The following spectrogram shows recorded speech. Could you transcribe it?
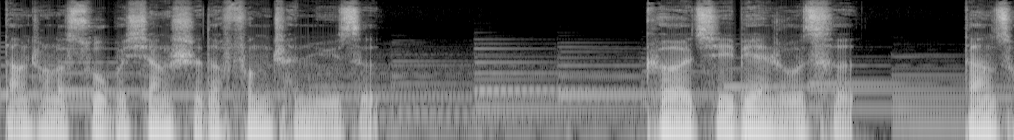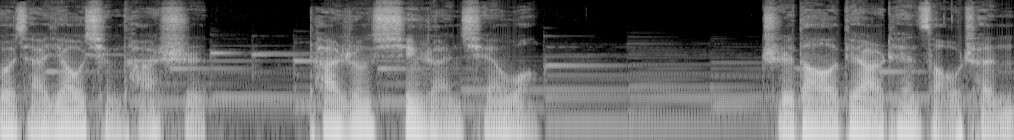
当成了素不相识的风尘女子。可即便如此，当作家邀请她时，她仍欣然前往。直到第二天早晨，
